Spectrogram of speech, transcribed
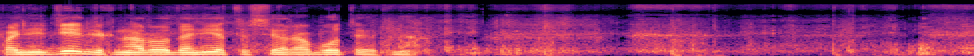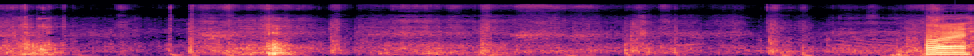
Понедельник народа нет, и все работают на. Давай.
